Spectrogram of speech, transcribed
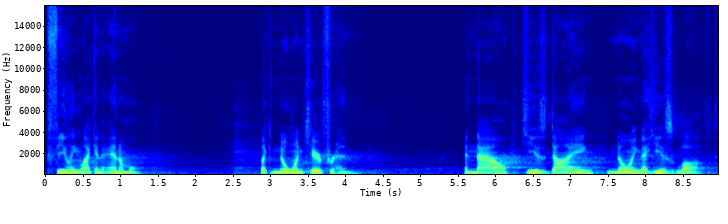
feeling like an animal, like no one cared for him. And now he is dying knowing that he is loved,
